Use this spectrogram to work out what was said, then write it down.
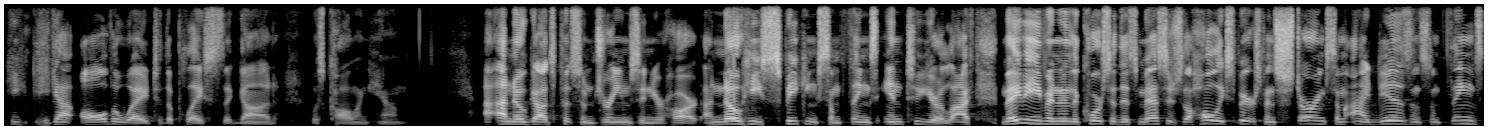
He, he got all the way to the place that God was calling him. I know God's put some dreams in your heart. I know He's speaking some things into your life. Maybe even in the course of this message, the Holy Spirit's been stirring some ideas and some things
